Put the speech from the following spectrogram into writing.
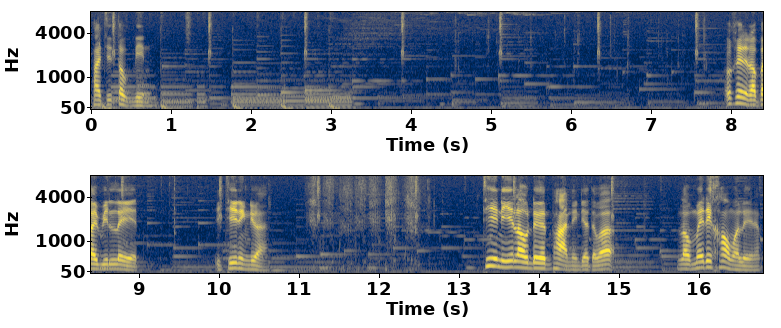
พระอาทิตย์ตกดิน โอเคเดี๋ยวเราไปวิลเลจอีกที่หนึ่งดีกว่า ที่นี้เราเดินผ่านอย่างเดียวแต่ว่า เราไม่ได้เข้ามาเลยนะครับ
